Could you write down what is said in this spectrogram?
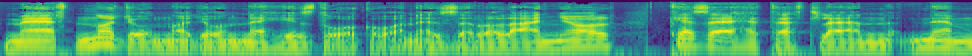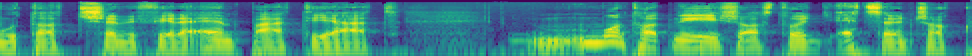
mert nagyon-nagyon nehéz dolga van ezzel a lányjal. Kezelhetetlen, nem mutat semmiféle empátiát, mondhatni is azt, hogy egyszerűen csak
